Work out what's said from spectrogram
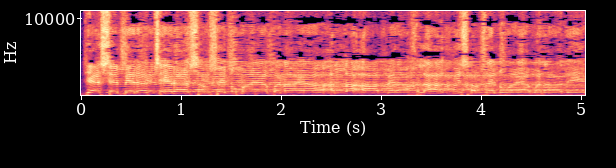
جیسے میرا چہرہ سب سے نمایاں بنایا، اللہ آپ میرا اخلاق بھی سب سے نمایاں بنا دیں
